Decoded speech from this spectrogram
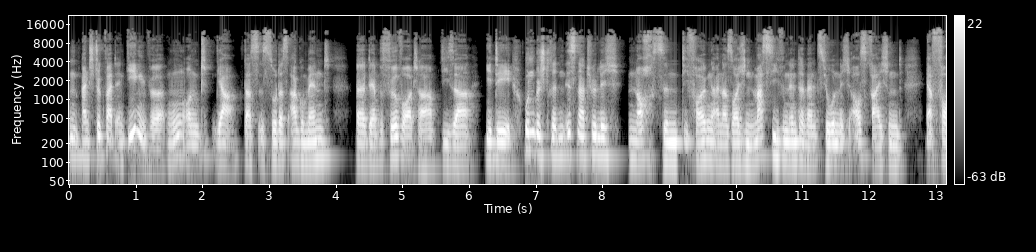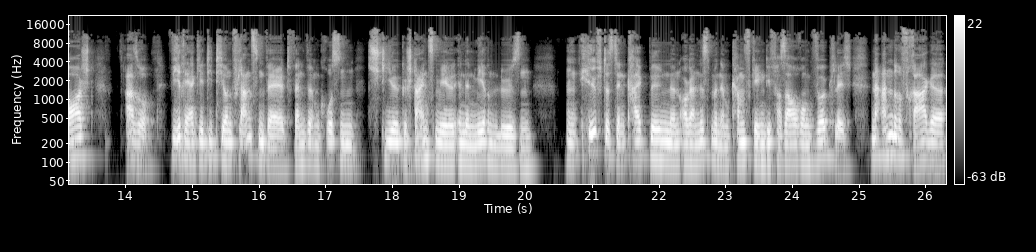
ein Stück weit entgegenwirken. Und ja, das ist so das Argument äh, der Befürworter dieser Idee. Unbestritten ist natürlich noch, sind die Folgen einer solchen massiven Intervention nicht ausreichend erforscht. Also, wie reagiert die Tier- und Pflanzenwelt, wenn wir im großen Stil Gesteinsmehl in den Meeren lösen? Hilft es den kalkbildenden Organismen im Kampf gegen die Versauerung wirklich? Eine andere Frage,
